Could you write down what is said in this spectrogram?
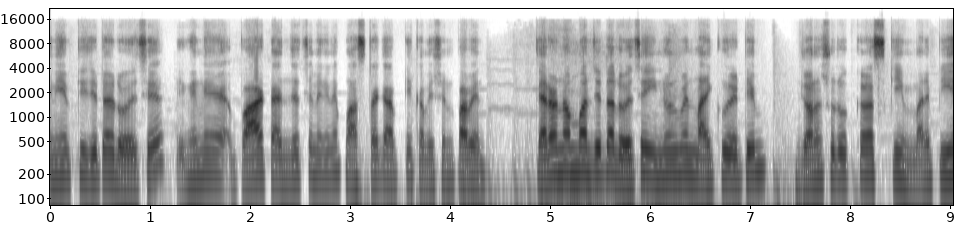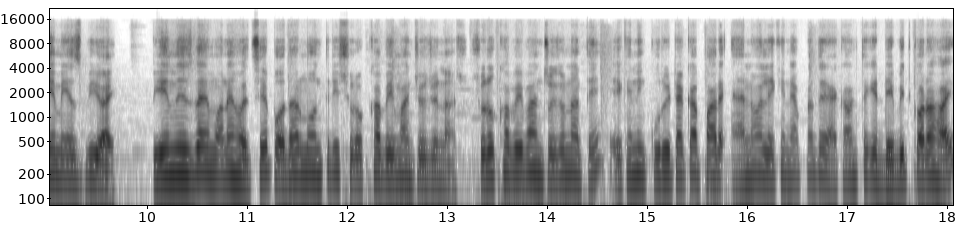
এনইএফটি যেটা রয়েছে, এখানে পার ট্রানজ্যাকশন এখানে পাঁচ টাকা আপনি কমিশন পাবেন। তেরো নম্বর যেটা রয়েছে investment micro ATM Jansuraksha scheme মানে পিএমএসবিওয়াই পিএমএসবিআই মনে হচ্ছে প্রধানমন্ত্রী সুরক্ষা বিমা যোজনা। সুরক্ষা বিমা যোজনাতে এখানে কুড়ি টাকা পার অ্যানুয়াল এখানে আপনাদের অ্যাকাউন্ট থেকে ডেবিট করা হয়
